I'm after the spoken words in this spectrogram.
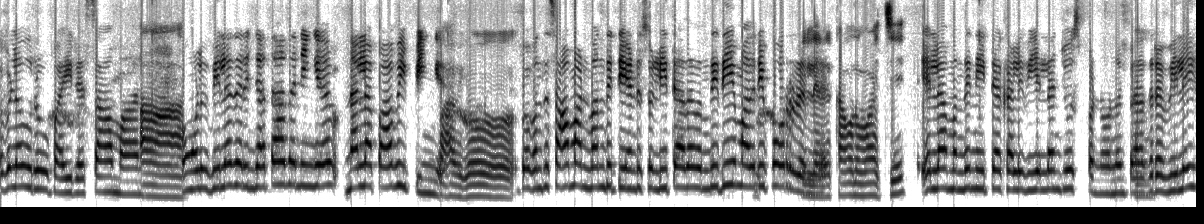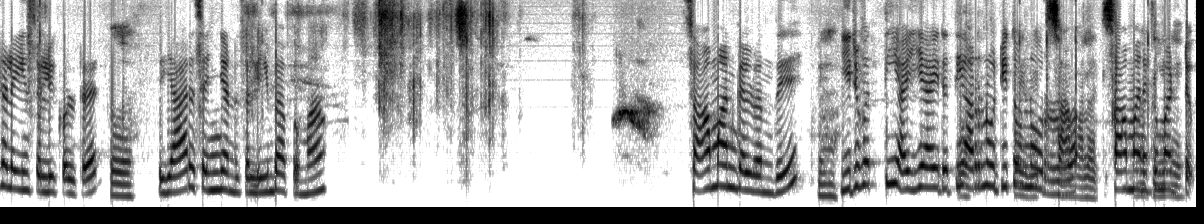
எவ்வளவு ரூபாயிர சாமான்? உங்களுக்கு விலை தெரிஞ்சா தான் அதை நீங்க நல்லா பாவிப்பீங்க. இப்ப வந்து சாமான் வந்துட்டேன்னு சொல்லிட்டு அதை வந்து இதே மாதிரி போடுறது இல்ல இல்ல. கவனமா எல்லாம் வந்து நீட்டா கழுவி எல்லாம் ஜூஸ் பண்ணணும். இப்ப அதுல விலைகளையும் சொல்லிக் கொள்றேன். யாரு செஞ்சேன்னு சொல்லியும் பாப்போமா சாமான்கள் வந்து இருபத்தி ஐயாயிரத்தி அறுநூற்றி தொண்ணூறு ரூபா. சாமானுக்கு மட்டும்?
